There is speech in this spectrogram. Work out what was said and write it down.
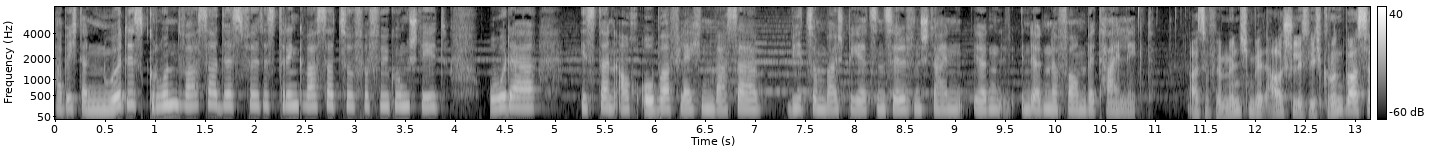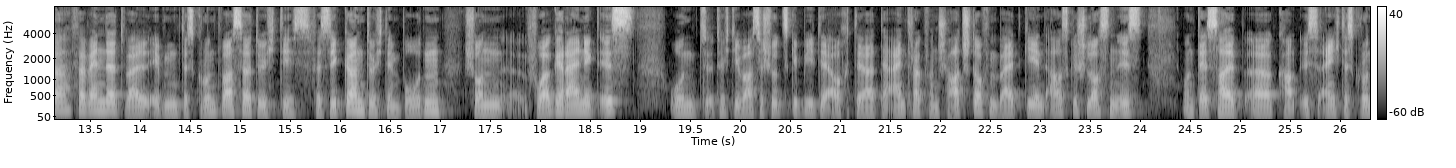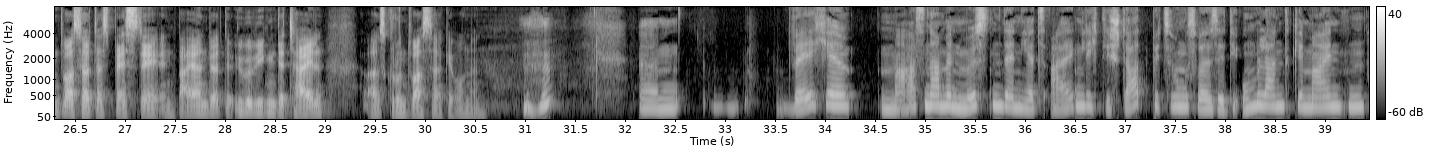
habe ich dann nur das Grundwasser, das für das Trinkwasser zur Verfügung steht? Oder ist dann auch Oberflächenwasser, wie zum Beispiel jetzt ein Silfenstein, in irgendeiner Form beteiligt? Also für München wird ausschließlich Grundwasser verwendet, weil eben das Grundwasser durch das Versickern, durch den Boden schon äh, vorgereinigt ist und durch die Wasserschutzgebiete auch der, der Eintrag von Schadstoffen weitgehend ausgeschlossen ist. Und deshalb äh, ist eigentlich das Grundwasser das Beste. In Bayern wird der überwiegende Teil aus Grundwasser gewonnen. Mhm. Ähm, welche Maßnahmen müssten denn jetzt eigentlich die Stadt bzw. die Umlandgemeinden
